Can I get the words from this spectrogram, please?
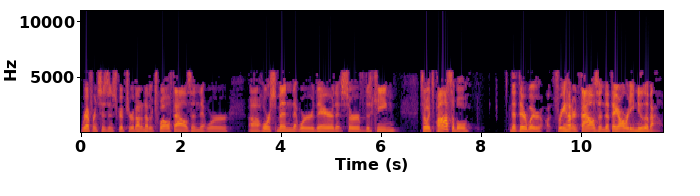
references in Scripture about another 12,000 that were uh, horsemen that were there that served the king. So it's possible that there were 300,000 that they already knew about.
